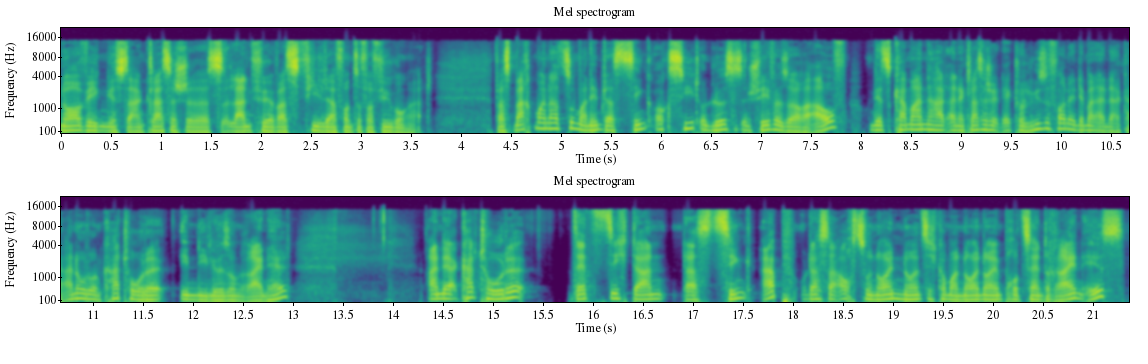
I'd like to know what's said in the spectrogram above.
Norwegen ist da ein klassisches Land für, was viel davon zur Verfügung hat. Was macht man dazu? Man nimmt das Zinkoxid und löst es in Schwefelsäure auf. Und jetzt kann man halt eine klassische Elektrolyse vornehmen, indem man eine Anode und Kathode in die Lösung reinhält. An der Kathode setzt sich dann das Zink ab und das da auch zu 99,99 Prozent rein ist.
